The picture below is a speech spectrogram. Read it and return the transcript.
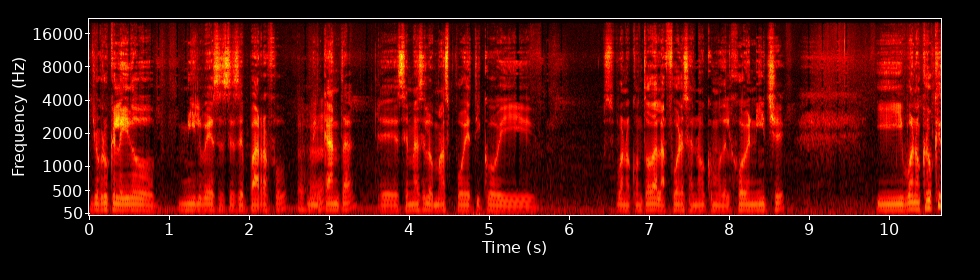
yo creo que he leído mil veces ese párrafo. Uh -huh. Me encanta. Eh, se me hace lo más poético y, pues, bueno, con toda la fuerza, ¿no? Como del joven Nietzsche. Y bueno, creo que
